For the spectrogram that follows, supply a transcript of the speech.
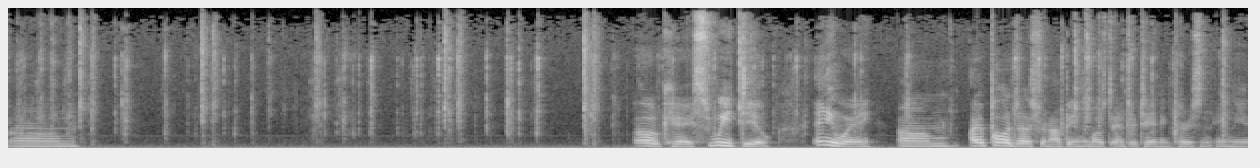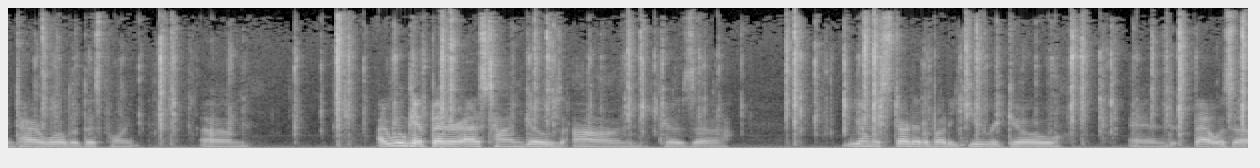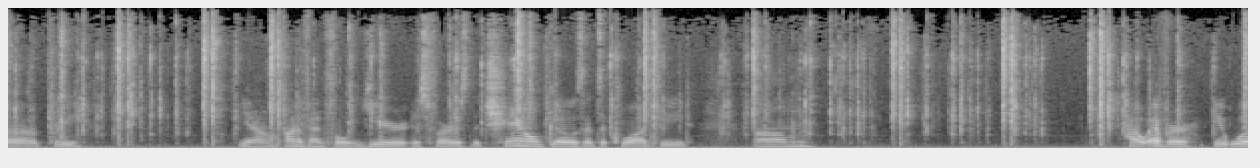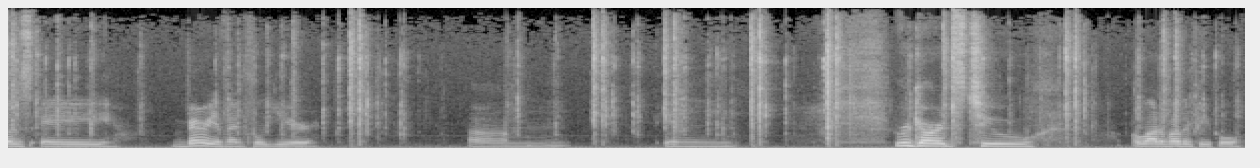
there. Um... Okay, sweet deal. Anyway, um, I apologize for not being the most entertaining person in the entire world at this point. Um, I will get better as time goes on, because, uh, we only started about a year ago, and that was a pretty, you know, uneventful year as far as the channel goes. That's a quad feed. Um, However, it was a very eventful year um, in regards to a lot of other people.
